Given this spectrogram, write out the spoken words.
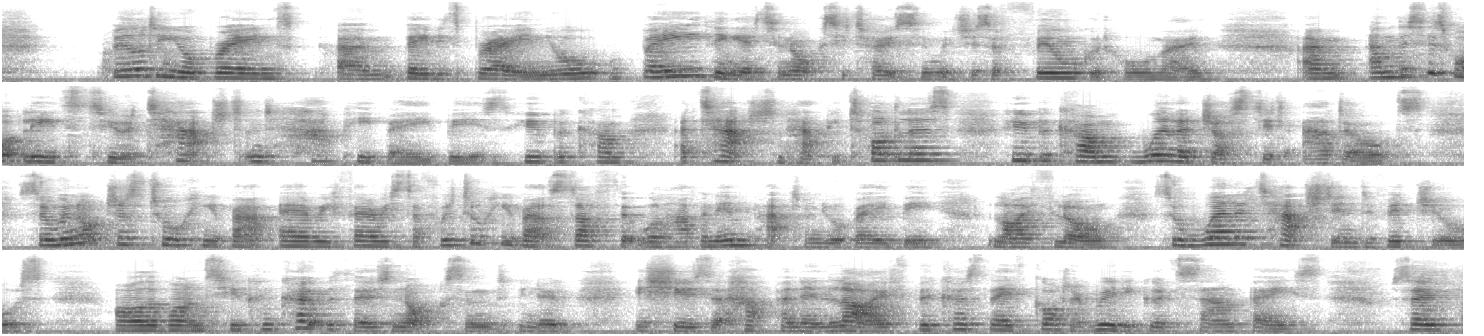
building your brain's um, baby's brain, you're bathing it in oxytocin, which is a feel-good hormone. Um, and this is what leads to attached and happy babies who become attached and happy toddlers who become well-adjusted adults. So we're not just talking about airy-fairy stuff, we're talking about stuff that will have an impact on your baby lifelong. So well-attached individuals are the ones who can cope with those knocks and you know issues that happen in life because they've got a really good sound base. So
